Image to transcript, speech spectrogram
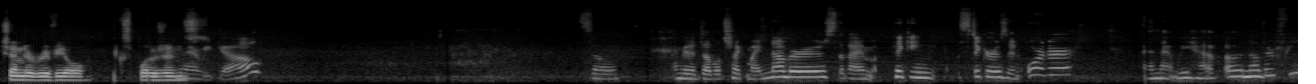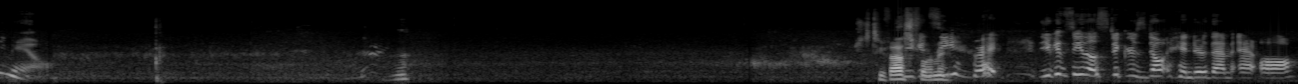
gender reveal explosions. There we go. So I'm going to double check my numbers that I'm picking stickers in order and that we have another female. She's too fast you for me. see, right? You can see those stickers don't hinder them at all.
